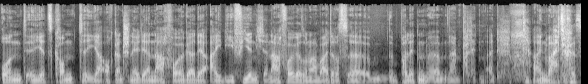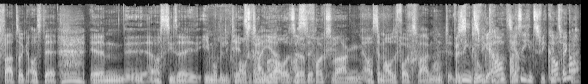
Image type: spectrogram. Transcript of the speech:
und äh, jetzt kommt äh, ja auch ganz schnell der Nachfolger, der ID4, nicht der Nachfolger, sondern ein weiteres äh, Paletten, äh, nein, Paletten, ein, ein weiteres Fahrzeug aus der ähm, äh, aus dieser E-Mobilitätsreihe. Hause aus dem- Volkswagen. Aus dem Hause Volkswagen. Und das in Kluge Zwickau? War das nicht in Zwickau gemacht?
